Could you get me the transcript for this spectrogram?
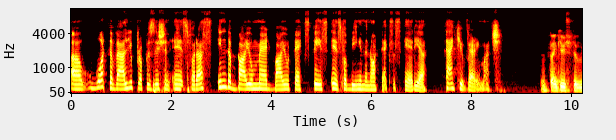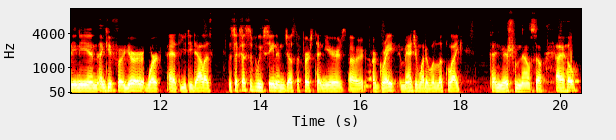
uh, what the value proposition is for us in the biomed biotech space is for being in the North Texas area. Thank you very much. Thank you, Shalini, and thank you for your work at UT Dallas. The successes we've seen in just the first 10 years are, are great. Imagine what it would look like 10 years from now. So I hope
